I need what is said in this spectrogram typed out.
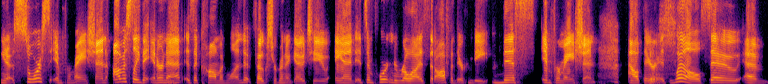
you know source information. Obviously the internet is a common one that folks are going to go to and it's important to realize that often there can be misinformation out there yes. as well. So um,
